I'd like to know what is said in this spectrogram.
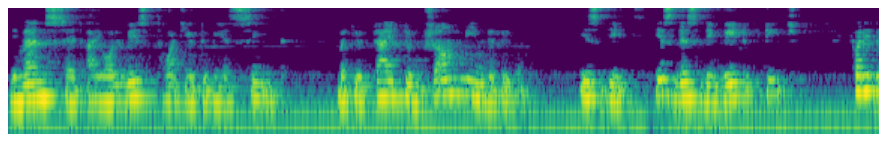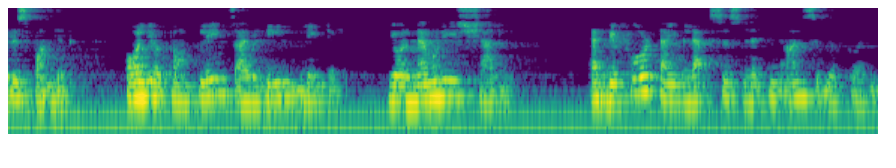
The man said, I always thought you to be a saint, but you tried to drown me in the river. Is this, is this the way to teach? Farid responded, All your complaints I will deal later. Your memory is shallow. And before time lapses, let me answer your query.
